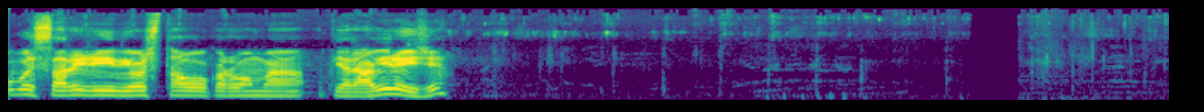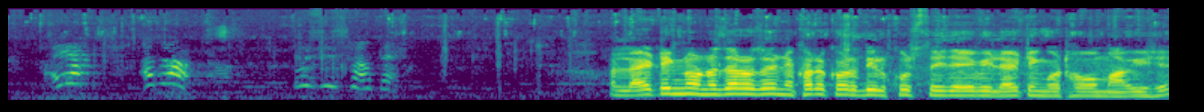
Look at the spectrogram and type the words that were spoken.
ખૂબ જ સારી એવી વ્યવસ્થાઓ કરવામાં અત્યારે આવી રહી છે. લાઇટિંગનો નજારો જોઈને ખરેખર દિલ ખુશ થઈ જાય એવી લાઇટિંગ ગોઠવવામાં આવી છે.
